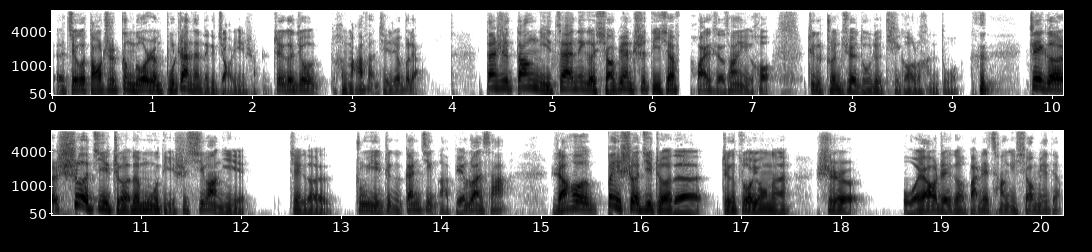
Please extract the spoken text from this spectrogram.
呃，结果导致更多人不站在那个脚印上，这个就很麻烦，解决不了。但是当你在那个小便池底下画一个小苍蝇以后，这个准确度就提高了很多。这个设计者的目的是希望你这个注意这个干净啊，别乱撒。然后被设计者的这个作用呢，是我要这个把这苍蝇消灭掉。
